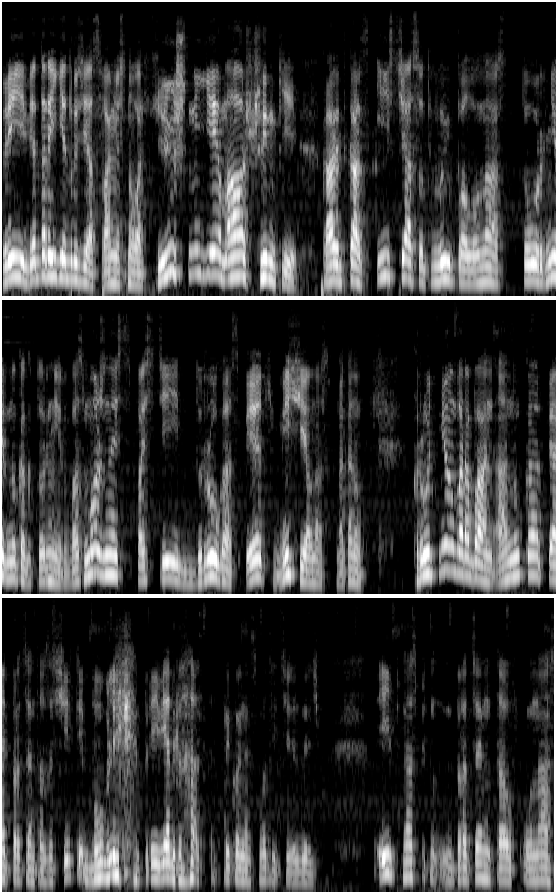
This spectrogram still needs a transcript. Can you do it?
Привет, дорогие друзья, с вами снова фишные машинки, Cars. И сейчас вот выпал у нас турнир, ну как турнир, возможность спасти друга, спецмиссия у нас на кону. Крутнем барабан, а ну-ка 5% защиты, бублик, привет, глаз, прикольно смотрит через дырочку. И 15% у нас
